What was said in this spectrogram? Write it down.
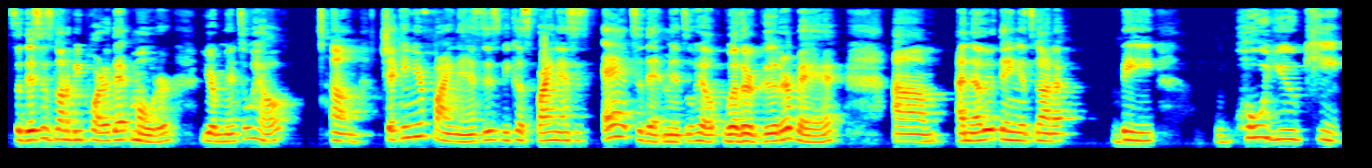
So this is going to be part of that motor, your mental health, um, checking your finances because finances add to that mental health, whether good or bad. Um, another thing is going to be who you keep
